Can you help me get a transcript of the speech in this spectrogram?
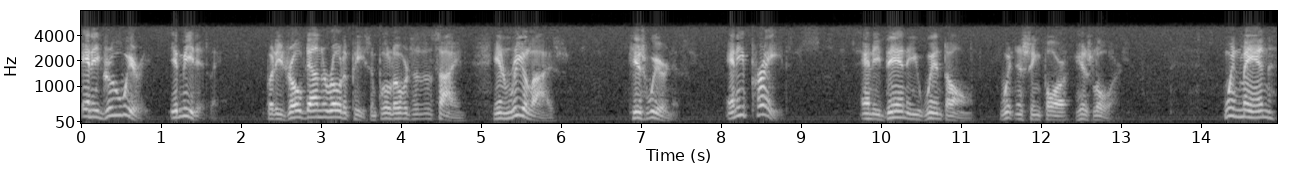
and he grew weary immediately. But he drove down the road a piece and pulled over to the side and realized his weariness, and he prayed, and he then he went on witnessing for his Lord. When men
